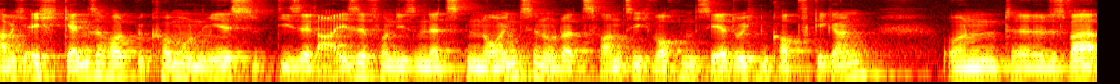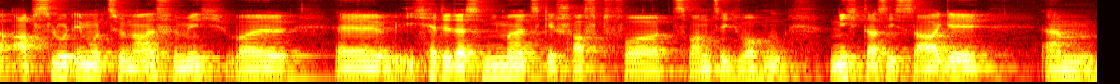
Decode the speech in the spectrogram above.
habe ich echt Gänsehaut bekommen und mir ist diese Reise von diesen letzten 19 oder 20 Wochen sehr durch den Kopf gegangen. Und äh, das war absolut emotional für mich, weil äh, ich hätte das niemals geschafft vor 20 Wochen. Nicht, dass ich sage, ähm,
